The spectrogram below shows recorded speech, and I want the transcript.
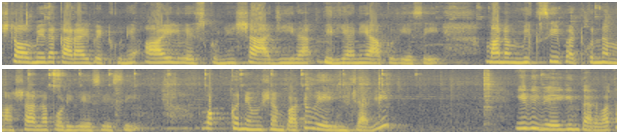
స్టవ్ మీద కడాయి పెట్టుకుని ఆయిల్ వేసుకుని షాజీరా బిర్యానీ ఆకు వేసి మనం మిక్సీ పట్టుకున్న మసాలా పొడి వేసేసి ఒక్క నిమిషం పాటు వేయించాలి. ఇది వేగిన తర్వాత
